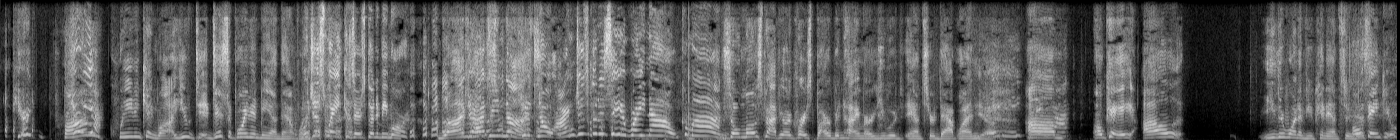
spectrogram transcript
pure. Prom, Julia. queen and king. Well, you d- disappointed me on that one. Well, just wait because there's going to be more. well, I'm hoping not. Just- no, I'm just going to say it right now. Come on. So most popular, of course, Barbenheimer. You would answer that one. Yeah. Baby. Um, okay, I'll Either one of you can answer this. Oh, thank you.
